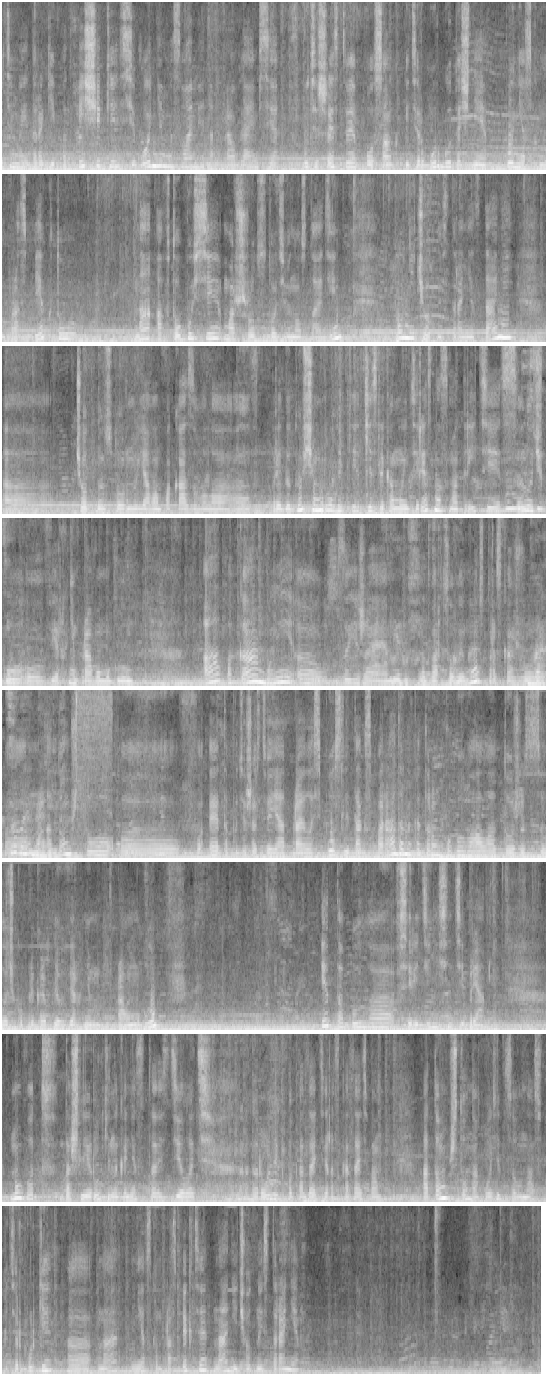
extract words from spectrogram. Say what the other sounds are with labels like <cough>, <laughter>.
Здравствуйте, мои дорогие подписчики! Сегодня мы с вами отправляемся в путешествие по Санкт-Петербургу, точнее по Невскому проспекту на автобусе маршрут 191 по нечетной стороне зданий. А, четную сторону я вам показывала а, в предыдущем ролике. Если кому интересно, смотрите ссылочку в верхнем правом углу. А пока мы э, заезжаем на Дворцовый мост, расскажу э, о том, что э, в это путешествие я отправилась после такс-парада, на котором побывала. Тоже ссылочку прикреплю в верхнем правом углу. Это было в середине сентября. Ну вот, дошли руки наконец-то сделать <laughs> ролик, показать и рассказать вам о том, что находится у нас в Петербурге э, на Невском проспекте на нечетной стороне.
